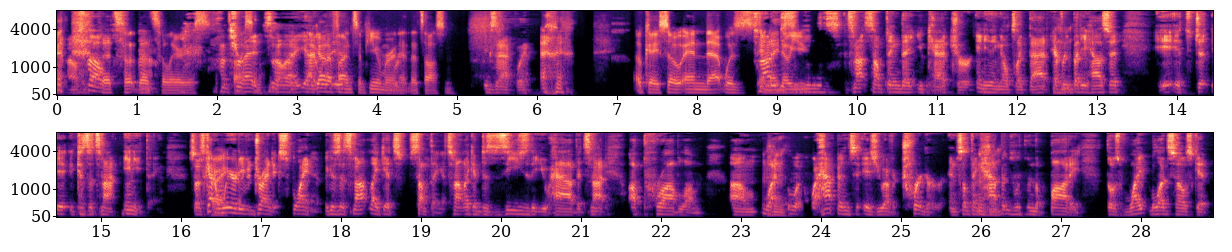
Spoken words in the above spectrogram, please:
you know, so that's that's hilarious. that's Awesome. right. So uh, yeah, you got to find some humor in it. That's awesome. exactly. okay, so and that was, It's and not a I know you. disease. It's not something that you catch or anything else like that. Mhm. Everybody has it. It- It's just because it's not anything. So it's kind of Right. weird even trying to explain it because it's not like it's something. It's not like a disease that you have. It's not a problem. Um, what, Mhm. what what happens is you have a trigger and something Mhm. happens within the body. Those white blood cells get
